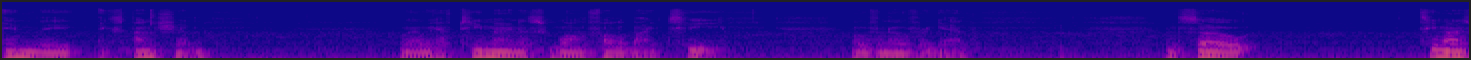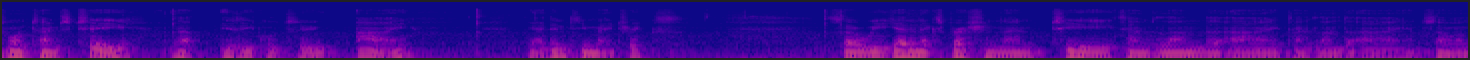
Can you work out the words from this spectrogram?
in the expansion where we have t minus 1 followed by t over and over again. And so t minus 1 times t, that is equal to i, the identity matrix. So we get an expression then t times lambda i times lambda i and so on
